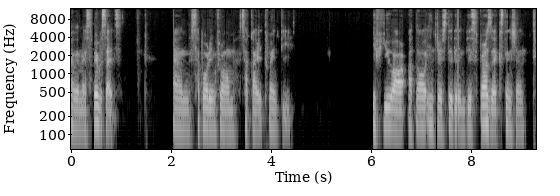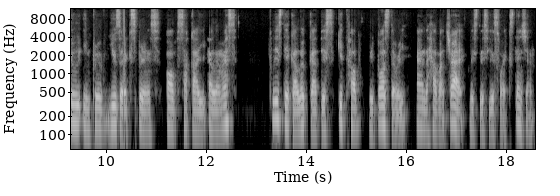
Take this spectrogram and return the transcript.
LMS websites and supporting from Sakai 20. If you are at all interested in this browser extension to improve user experience of Sakai LMS, please take a look at this GitHub repository and have a try with this useful extension.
